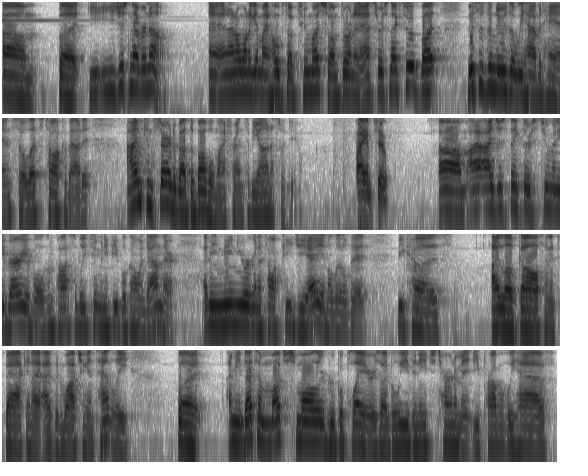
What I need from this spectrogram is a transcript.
Um, but you, you just never know, and, and I don't want to get my hopes up too much, so I'm throwing an asterisk next to it. But this is the news that we have at hand, so let's talk about it. I'm concerned about the bubble, my friend. To be honest with you, I am too. Um, I, I just think there's too many variables and possibly too many people going down there. I mean, me and you are going to talk PGA in a little bit because I love golf and it's back and I, I've been watching intently. But, I mean, that's a much smaller group of players. I believe in each tournament you probably have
